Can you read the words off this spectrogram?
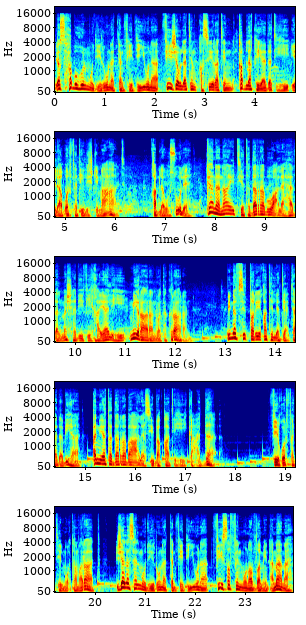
يصحبه المديرون التنفيذيون في جولة قصيرة قبل قيادته إلى غرفة الاجتماعات. قبل وصوله كان نايت يتدرب على هذا المشهد في خياله مرارا وتكرارا. بنفس الطريقة التي اعتاد بها أن يتدرب على سباقاته كعداء. في غرفة المؤتمرات جلس المديرون التنفيذيون في صف منظم أمامه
